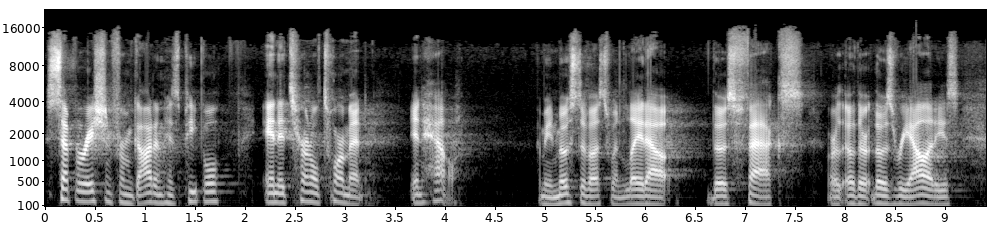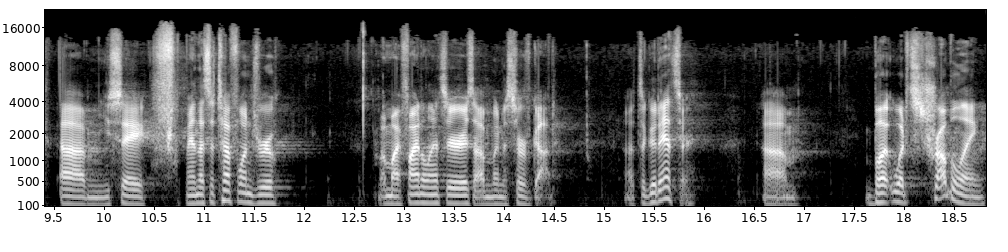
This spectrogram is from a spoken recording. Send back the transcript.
separation from God and his people, and eternal torment in hell. I mean, most of us, when laid out those facts or, those realities, um, you say, man, that's a tough one, Drew. But my final answer is I'm going to serve God. That's a good answer. Um, but what's troubling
